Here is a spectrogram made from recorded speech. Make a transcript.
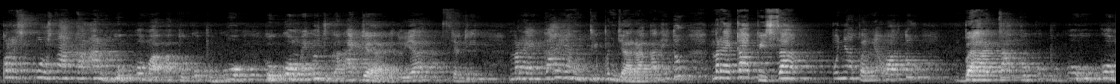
Perpustakaan hukum apa buku-buku hukum itu juga ada gitu ya. Jadi mereka yang dipenjarakan itu mereka bisa punya banyak waktu baca buku-buku hukum.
